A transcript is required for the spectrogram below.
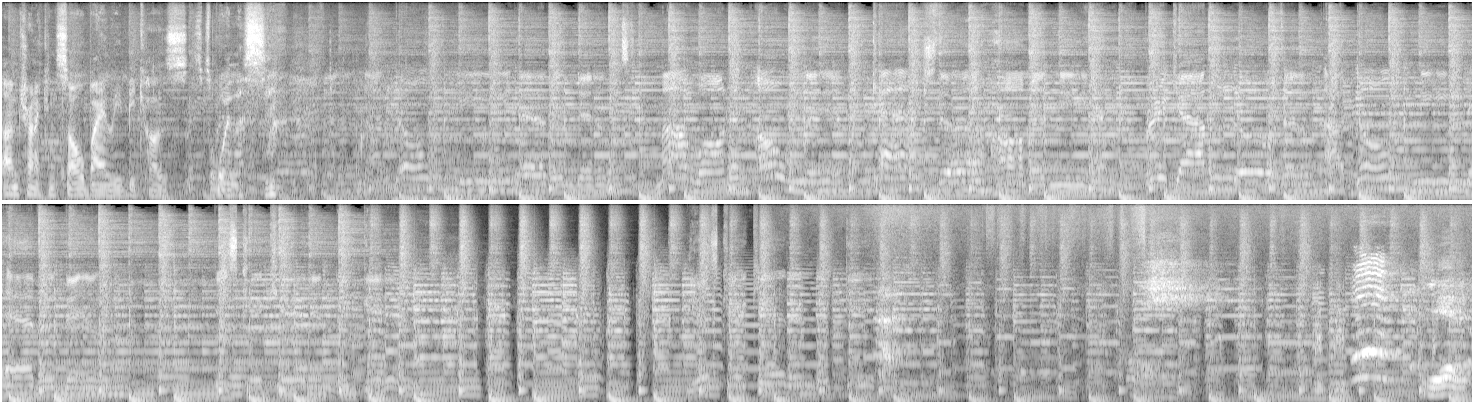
I'm trying to console Bailey because spoilers. Don't Yeah.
